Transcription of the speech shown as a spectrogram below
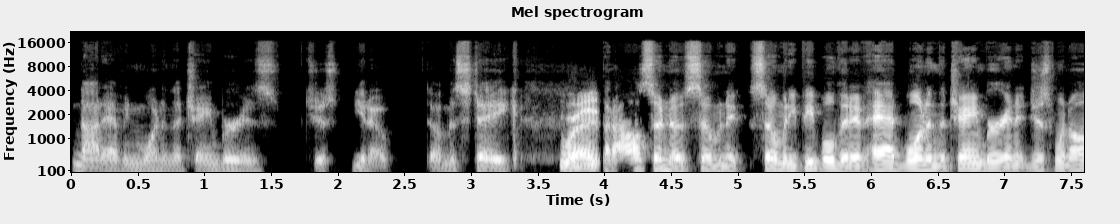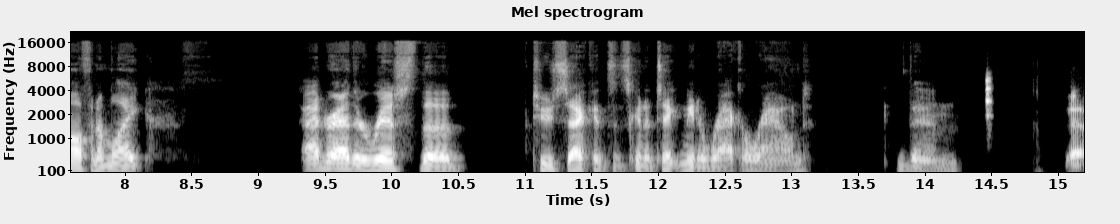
not having one in the chamber is just, you know, a mistake. right. But I also know so many, so many people that have had one in the chamber and it just went off, and I'm like, I'd rather risk the two seconds it's going to take me to rack around than Yeah.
